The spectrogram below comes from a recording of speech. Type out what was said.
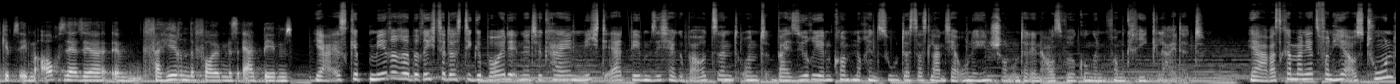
gibt es eben auch sehr, sehr ähm, verheerende Folgen des Erdbebens. Ja, es gibt mehrere Berichte, dass die Gebäude in der Türkei nicht erdbebensicher gebaut sind. Und bei Syrien kommt noch hinzu, dass das Land ja ohnehin schon unter den Auswirkungen vom Krieg leidet. Ja, was kann man jetzt von hier aus tun?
